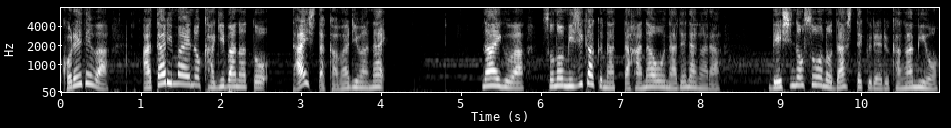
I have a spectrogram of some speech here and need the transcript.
これでは当たり前の鍵花と大した変わりはない。内具はその短くなった鼻を撫でながら、弟子の僧の出してくれる鏡を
